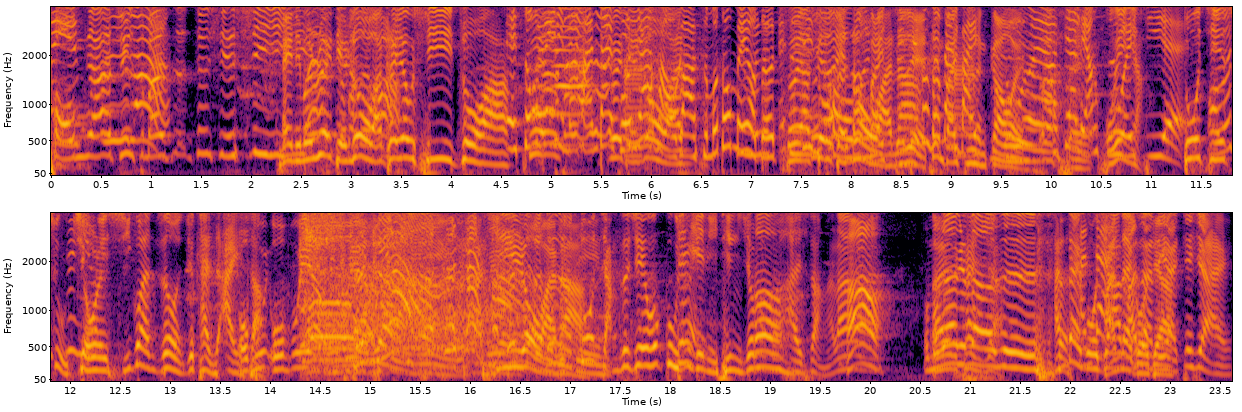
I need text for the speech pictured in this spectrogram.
虫啊，就是什么这这些蜥蜴啊。哎你们瑞典肉丸可以用蜥蜴做啊。哎，总比你们寒带国家好吧？什么都没有得吃对。啊，做成肉丸啊。这些都是蛋白质很高哎对啊，现在粮食危机哎。多接触久了，习惯之后你就开始爱我上。不我不要，真的试试看。肉丸啊。多讲这些故事给你听，你就慢慢爱上了。好，我们刚刚看到的是寒带国家韩的国家国家，接下来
